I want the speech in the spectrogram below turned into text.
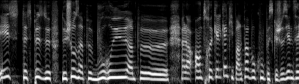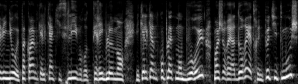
et cette espèce de, de choses un peu bourrues, un peu. euh, Alors, entre quelqu'un qui parle pas beaucoup, parce que Josiane Savigno est pas quand même quelqu'un qui se livre terriblement, et quelqu'un de complètement bourru, moi j'aurais adoré être une petite mouche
